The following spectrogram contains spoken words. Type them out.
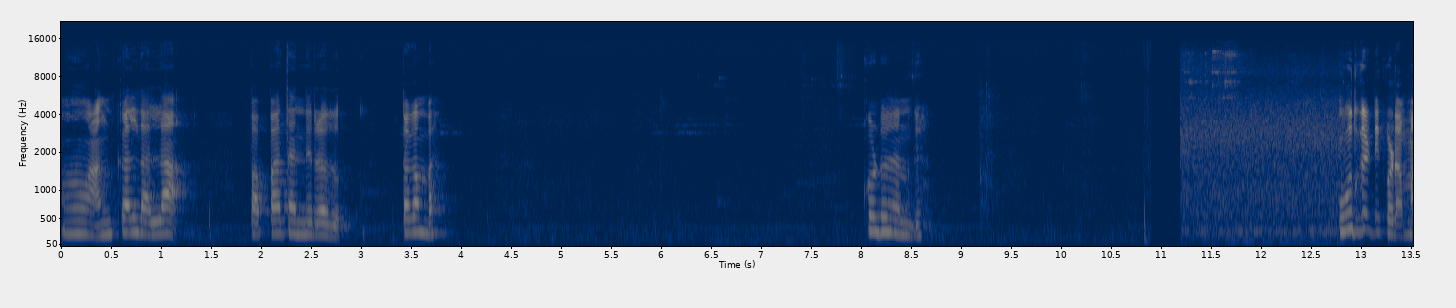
ಹ್ಞೂ ಅಂಕಲ್ದಲ್ಲ, ಪಪ್ಪ ತಂದಿರೋದು. ತಗೊಂಬ. ಕೊಡು ನನಗೆ. ಊದ್ಗಡ್ಡಿ ಕೊಡಮ್ಮ.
